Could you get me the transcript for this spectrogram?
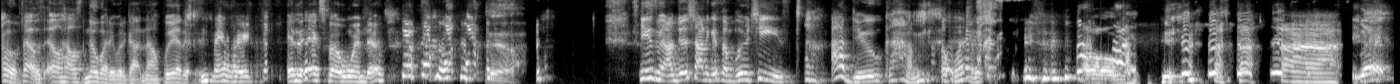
Oh, if that was L House, nobody would have gotten off. We had a married in the expo window. Yeah. Excuse me, I'm just trying to get some blue cheese. I do. God, I'm so glad. Oh my that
